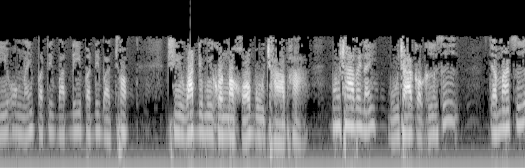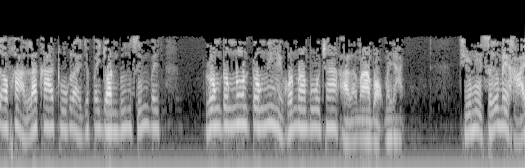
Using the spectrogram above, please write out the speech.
มีองค์ไหน ปฏิบัติดีปฏิบัติชอบ ที่วัดจะมีคนมาขอบูชาผ้า บูชาไปไหน บูชาก็คือซื้อ จะมาซื้อเอาผ้าราคาถูกเลยจะไปย่อนบือซิมไปลงตรงโน้นตรงนี้ให้คนมาบูชาอาลมาบอกไม่ได้ ทีนี้ซื้อไม่ขาย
